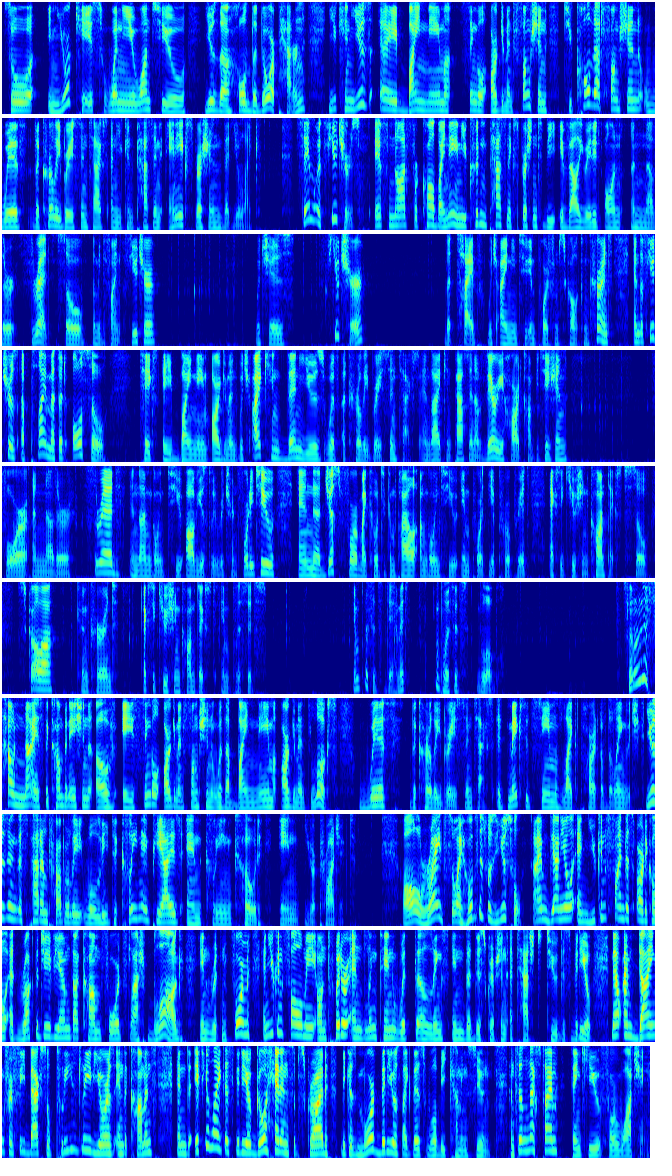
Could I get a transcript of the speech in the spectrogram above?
So in your case, when you want to use the hold the door pattern, you can use a by name single argument function to call that function with the curly brace syntax and you can pass in any expression that you like. Same with futures. If not for call by name, you couldn't pass an expression to be evaluated on another thread. So let me define a future, which is future the type, which I need to import from Scala concurrent, and the futures apply method also takes a by name argument, which I can then use with a curly brace syntax, and I can pass in a very hard computation for another thread, and I'm going to obviously return 42, and uh, just for my code to compile, I'm going to import the appropriate execution context. So Scala concurrent execution context implicits, implicits, damn it, implicits global. So notice how nice the combination of a single argument function with a by name argument looks with the curly brace syntax. It makes it seem like part of the language. Using this pattern properly will lead to clean APIs and clean code in your project. Alright, so I hope this was useful. I'm Daniel, and you can find this article at rockthejvm.com forward slash blog in written form, and you can follow me on Twitter and LinkedIn with the links in the description attached to this video. Now, I'm dying for feedback, so please leave yours in the comments, and if you like this video, go ahead and subscribe, because more videos like this will be coming soon. Until next time, thank you for watching.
